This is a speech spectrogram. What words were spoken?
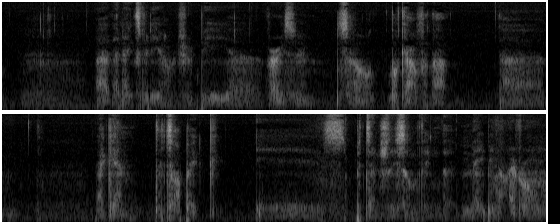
Uh, the next video should be uh, very soon, so look out for that. Um, again, the topic is potentially something that maybe not everyone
